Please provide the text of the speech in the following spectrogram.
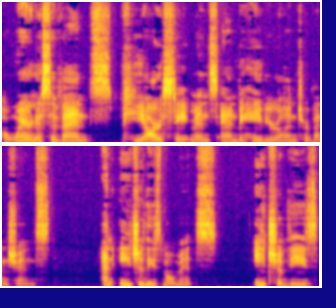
awareness events, PR statements, and behavioral interventions. And each of these moments, each of these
